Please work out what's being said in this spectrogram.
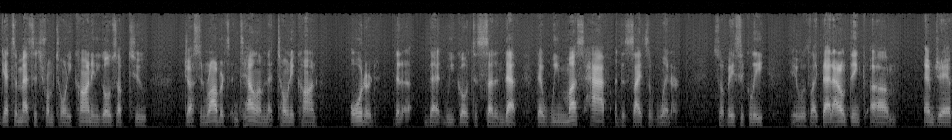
gets a message from Tony Khan and he goes up to Justin Roberts and tell him that Tony Khan ordered that uh, that we go to sudden death, that we must have a decisive winner. So basically, it was like that. I don't think um, MJF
